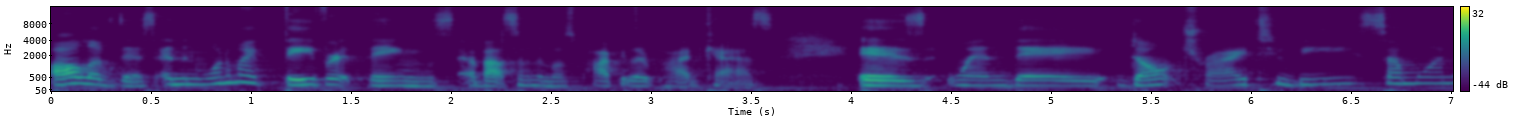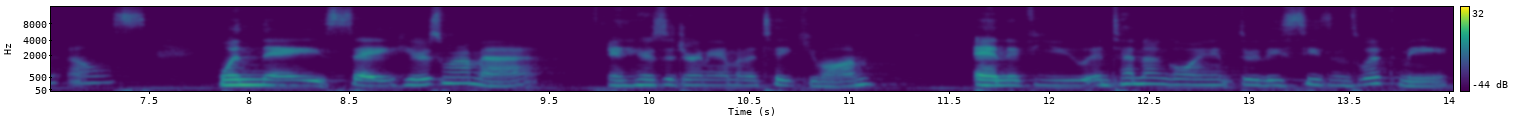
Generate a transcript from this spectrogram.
all of this. And then one of my favorite things about some of the most popular podcasts is when they don't try to be someone else, when they say, here's where I'm at, and here's the journey I'm going to take you on. And if you intend on going through these seasons with me,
